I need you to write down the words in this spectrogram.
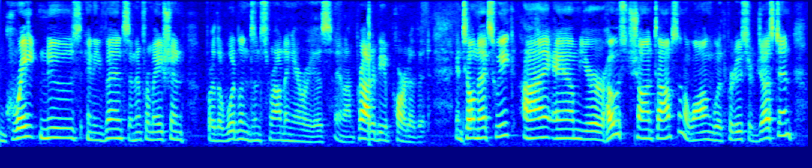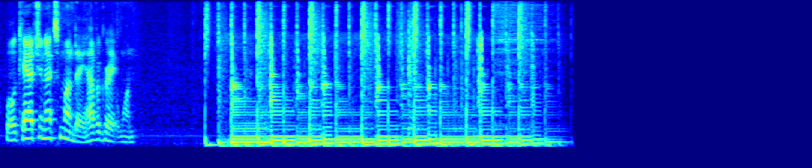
great news and events and information for the woodlands and surrounding areas, and I'm proud to be a part of it. Until next week, I am your host, Sean Thompson, along with producer Justin. We'll catch you next Monday. Have a great one.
